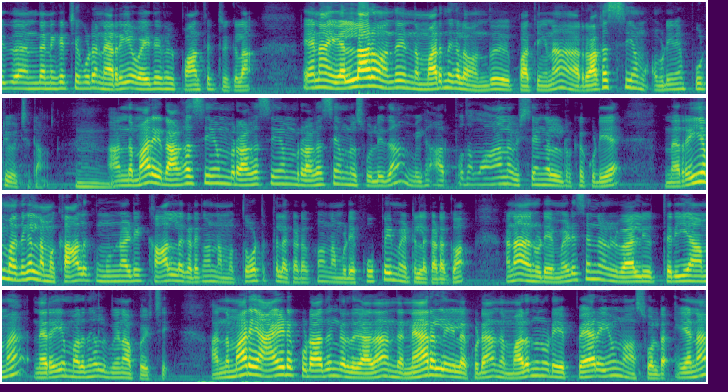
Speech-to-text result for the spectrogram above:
இது இந்த நிகழ்ச்சியை கூட நிறைய வைத்தியர்கள் பார்த்துட்டு இருக்கலாம். ஏன்னா எல்லாரும் வந்து இந்த மருந்துகளை வந்து பார்த்தீங்கன்னா ரகசியம் அப்படின்னே பூட்டி வச்சுட்டாங்க. அந்த மாதிரி ரகசியம் ரகசியம் ரகசியம்னு சொல்லி தான் மிக அற்புதமான விஷயங்கள் இருக்கக்கூடிய நிறைய மருந்துகள் நம்ம காலுக்கு முன்னாடி காலில் கிடக்கும் நம்ம தோட்டத்தில் கிடக்கும் நம்முடைய குப்பை மேட்டில் கிடக்கும். ஆனால் அதனுடைய மெடிசனல் வேல்யூ தெரியாமல் நிறைய மருந்துகள் வீணாக போயிடுச்சு. அந்த மாதிரி ஆயிடக்கூடாதுங்கிறதுக்காக தான் அந்த நேரலையில் கூட அந்த மருந்தினுடைய பேரையும் நான் சொல்கிறேன் ஏன்னா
